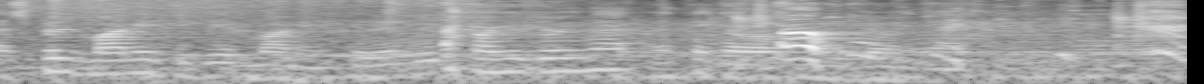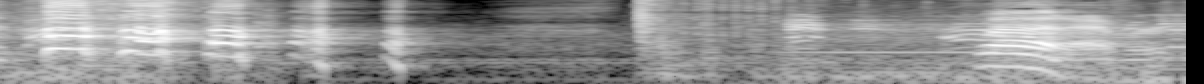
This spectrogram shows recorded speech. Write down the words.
I spent money to get money. Did I lose money doing that? I think I lost Oh. money doing that. Whatever.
